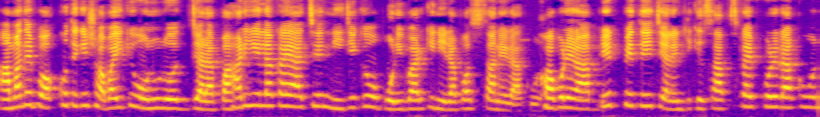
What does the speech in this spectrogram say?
আমাদের পক্ষ থেকে সবাইকে অনুরোধ, যারা পাহাড়ি এলাকায় আছেন, নিজেকে ও পরিবারকে নিরাপদ স্থানে রাখুন। খবরের আপডেট পেতে চ্যানেলটিকে সাবস্ক্রাইব করে রাখুন,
